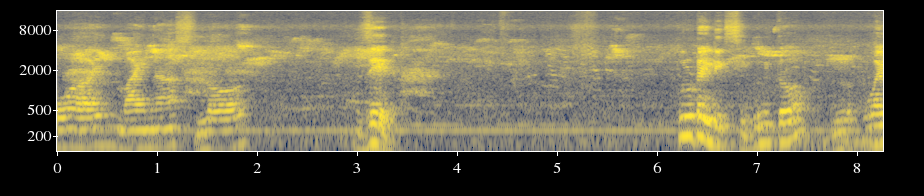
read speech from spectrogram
y minus log z পুরোটাই লিখছি। গুণিত y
